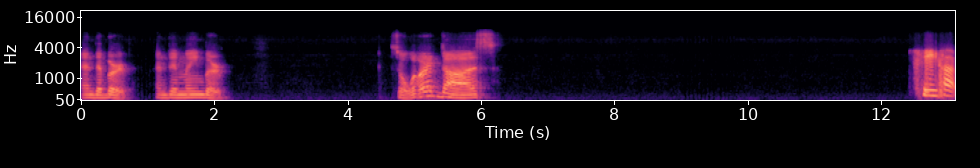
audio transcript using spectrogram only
and the verb, and the main verb. So where does He have.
